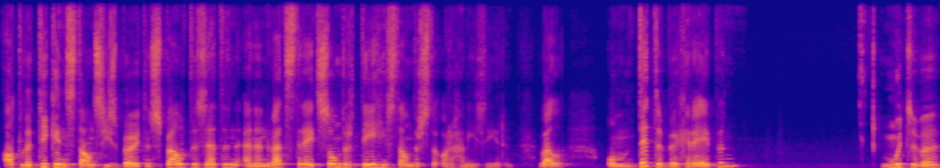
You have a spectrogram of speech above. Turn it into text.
atletiekinstanties buitenspel te zetten en een wedstrijd zonder tegenstanders te organiseren? Wel, om dit te begrijpen, moeten we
